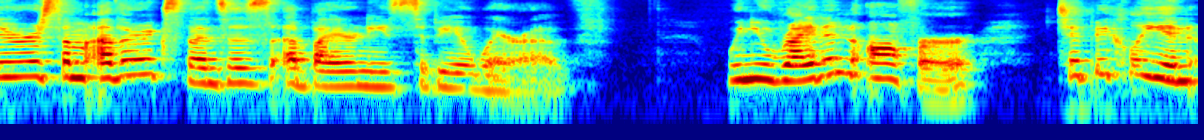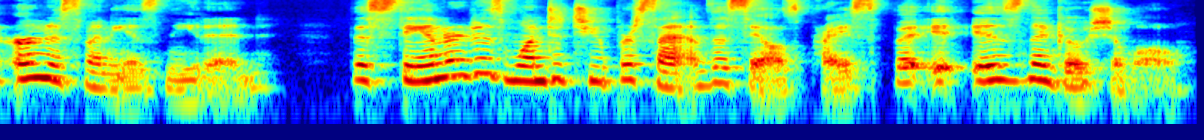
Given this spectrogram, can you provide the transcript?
There are some other expenses a buyer needs to be aware of. When you write an offer, typically an earnest money is needed. The standard is 1 to 2% of the sales price, but it is negotiable.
